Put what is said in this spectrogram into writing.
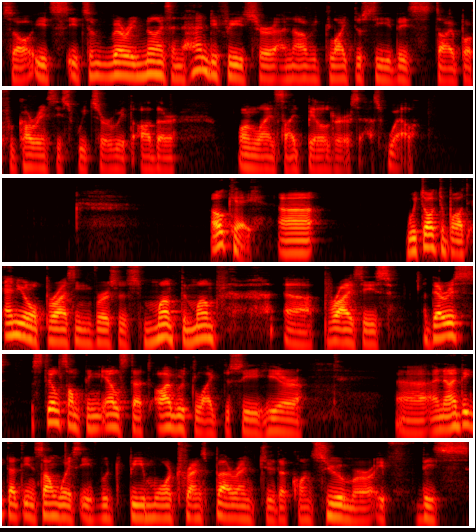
So it's it's a very nice and handy feature and I would like to see this type of currency switcher with other online site builders as well. Okay uh, we talked about annual pricing versus month to month uh, prices, there is still something else that I would like to see here. Uh, and I think that in some ways it would be more transparent to the consumer if this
